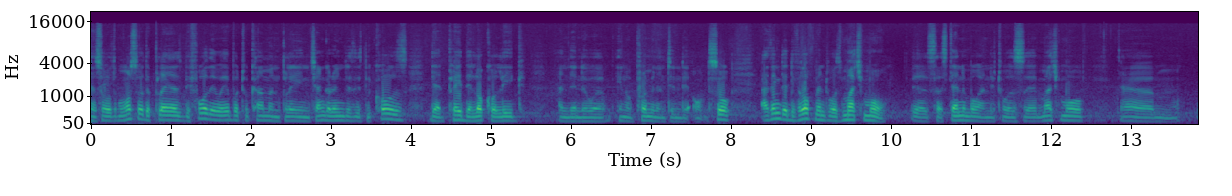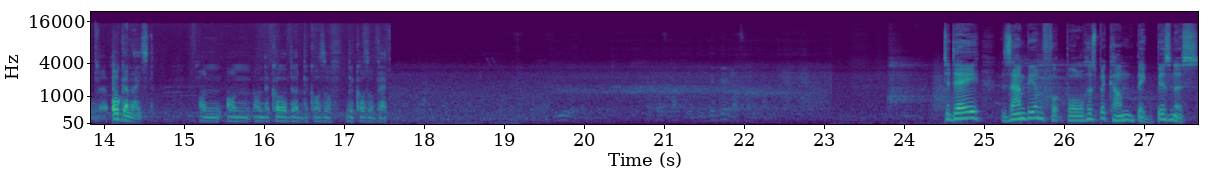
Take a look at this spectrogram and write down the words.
And so the, most of the players, before they were able to come and play in Nchanga Rangers, is because they had played the local league, and then they were, you know, prominent in their own. So I think the development was much more uh, sustainable, and it was uh, much more um, organized on, on, on the Belt because of because of that. Today, Zambian football has become big business,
